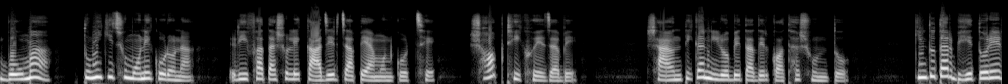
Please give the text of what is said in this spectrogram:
বৌমা তুমি কিছু মনে করো না। রিফাত আসলে কাজের চাপে এমন করছে। সব ঠিক হয়ে যাবে। সায়ন্তিকা নীরবে তাদের কথা শুনত। কিন্তু তার ভেতরের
